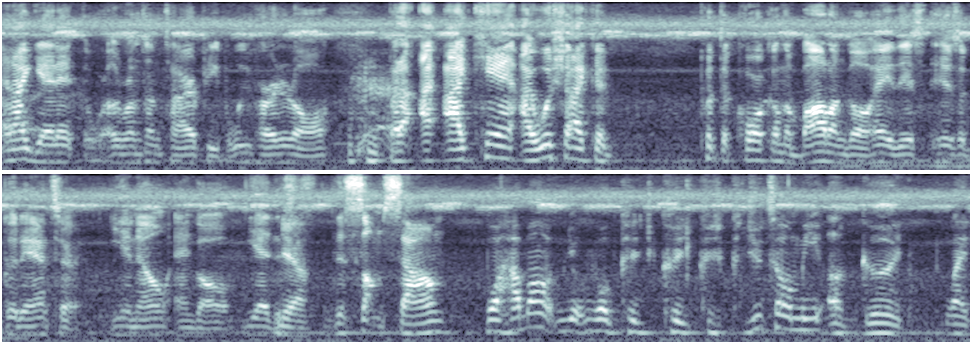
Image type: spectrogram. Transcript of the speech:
and I get it, the world runs on tired people, we've heard it all, but I, I can't, I wish I could put the cork on the bottle and go, hey, this here's a good answer, you know, and go, yeah, this Yeah. is this is something sound. Well, how about well? Could could could, could you tell me a good like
